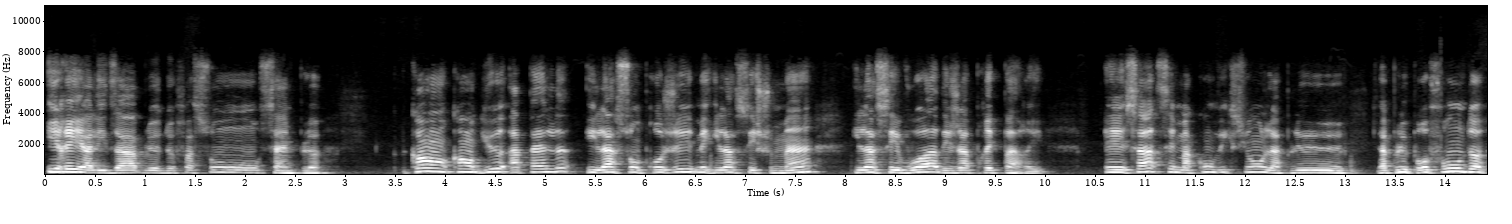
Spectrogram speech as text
irréalisable de façon simple. Quand, quand Dieu appelle, il a son projet, mais il a ses chemins, il a ses voies déjà préparées. Et ça, c'est ma conviction la plus, la plus profonde.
